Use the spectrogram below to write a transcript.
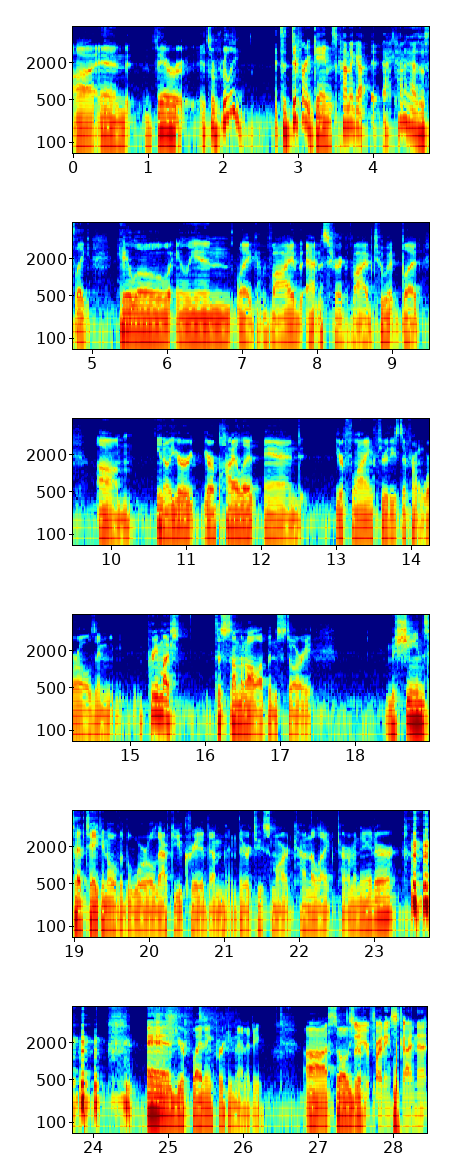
Uh, and they're it's a really it's a different game. It's kind of got it kind of has this like Halo Alien like vibe, atmospheric vibe to it. But um, you know, you're you're a pilot and you're flying through these different worlds, and pretty much to sum it all up in story, machines have taken over the world after you created them. They're too smart, kind of like Terminator, and you're fighting for humanity. Uh, so So you're, you're fighting Skynet.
